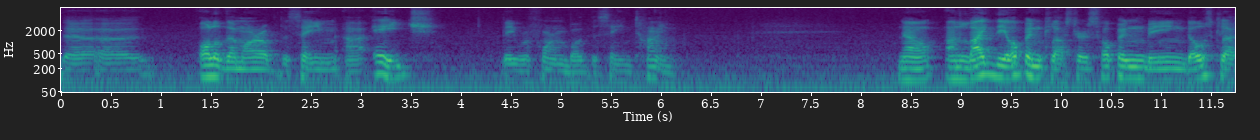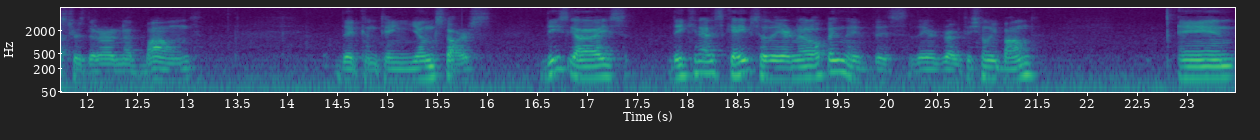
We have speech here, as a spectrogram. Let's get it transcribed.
the, uh, all of them are of the same uh, age, they were formed about the same time. Now, unlike the open clusters, open being those clusters that are not bound, that contain young stars, these guys, they cannot escape, so they are not open, they, are gravitationally bound. And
